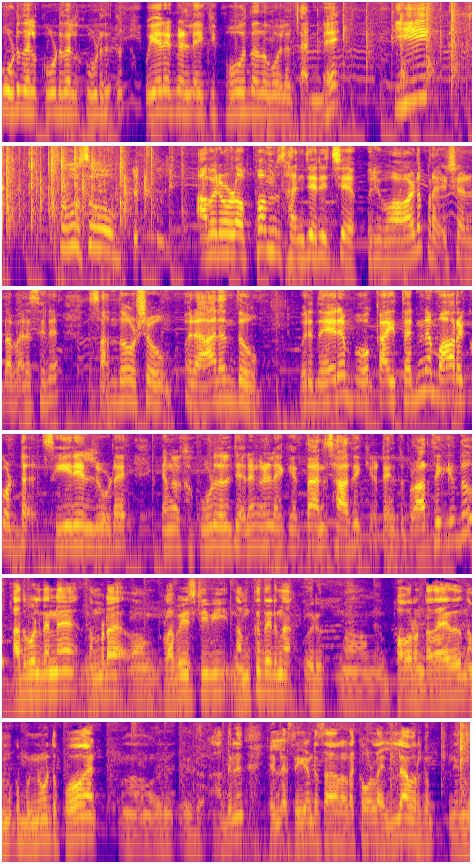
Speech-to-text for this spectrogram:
കൂടുതൽ കൂടുതൽ കൂടുതൽ ഉയരങ്ങളിലേക്ക് പോകുന്നത് പോലെ തന്നെ ഈ സൂസുവും അവരോടൊപ്പം സഞ്ചരിച്ച് ഒരുപാട് പ്രേക്ഷകരുടെ മനസ്സിന് സന്തോഷവും ഒരു ആനന്ദവും ഒരു നേരം പോക്കായി തന്നെ മാറിക്കൊണ്ട് സീരിയലിലൂടെ ഞങ്ങൾക്ക് കൂടുതൽ ജനങ്ങളിലേക്ക് എത്താൻ സാധിക്കട്ടെ എന്ന് പ്രാർത്ഥിക്കുന്നു. അതുപോലെ തന്നെ നമ്മുടെ ഫ്ലവേഴ്സ് ടി വി നമുക്ക് തരുന്ന ഒരു പവർ ഉണ്ട്. അതായത് നമുക്ക് മുന്നോട്ട് പോകാൻ ഒരു ഇത്. അതിന് എല്ലാ ശ്രീകണ്ഠ സാർ അടക്കമുള്ള എല്ലാവർക്കും ഞങ്ങൾ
